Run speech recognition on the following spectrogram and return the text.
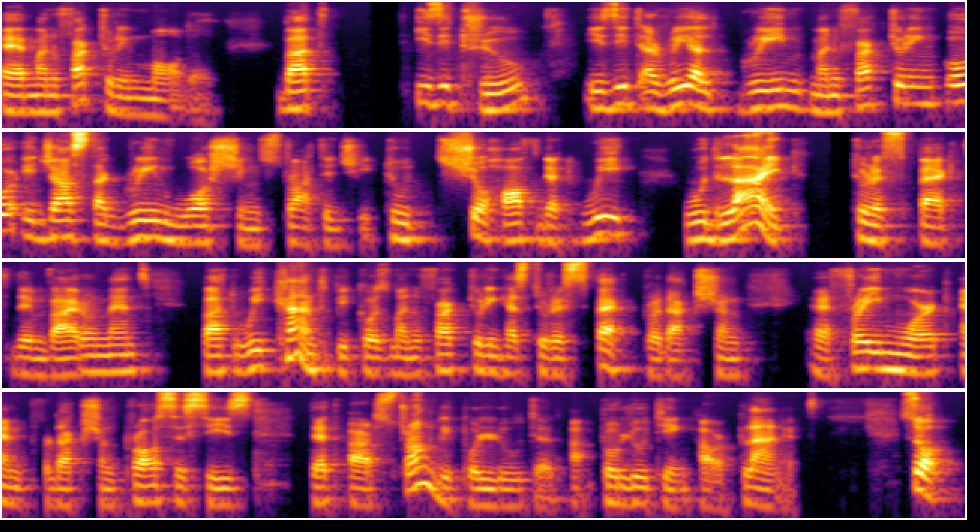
uh, manufacturing model. But is it true? Is it a real green manufacturing or is just a greenwashing strategy to show off that we would like to respect the environment, but we can't because manufacturing has to respect production uh, framework and production processes that are strongly polluted, uh, polluting our planet. So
